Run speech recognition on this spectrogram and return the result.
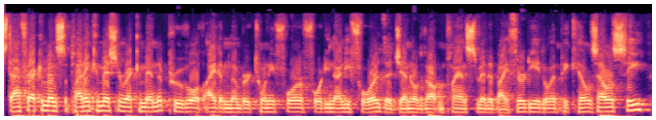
Staff recommends the Planning Commission recommend approval of item number 244094, the general development plan submitted by 38 Olympic Hills LLC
